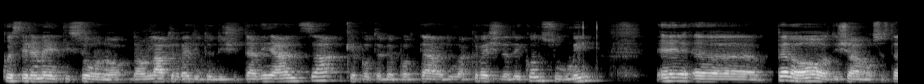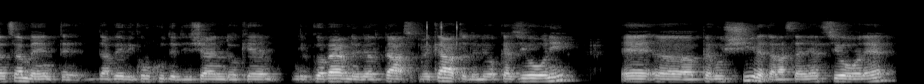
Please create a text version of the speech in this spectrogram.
Questi elementi sono da un lato il reddito di cittadinanza che potrebbe portare ad una crescita dei consumi, e, eh, però diciamo sostanzialmente Daveri conclude dicendo che il governo in realtà ha sprecato delle occasioni e, eh, per uscire dalla stagnazione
